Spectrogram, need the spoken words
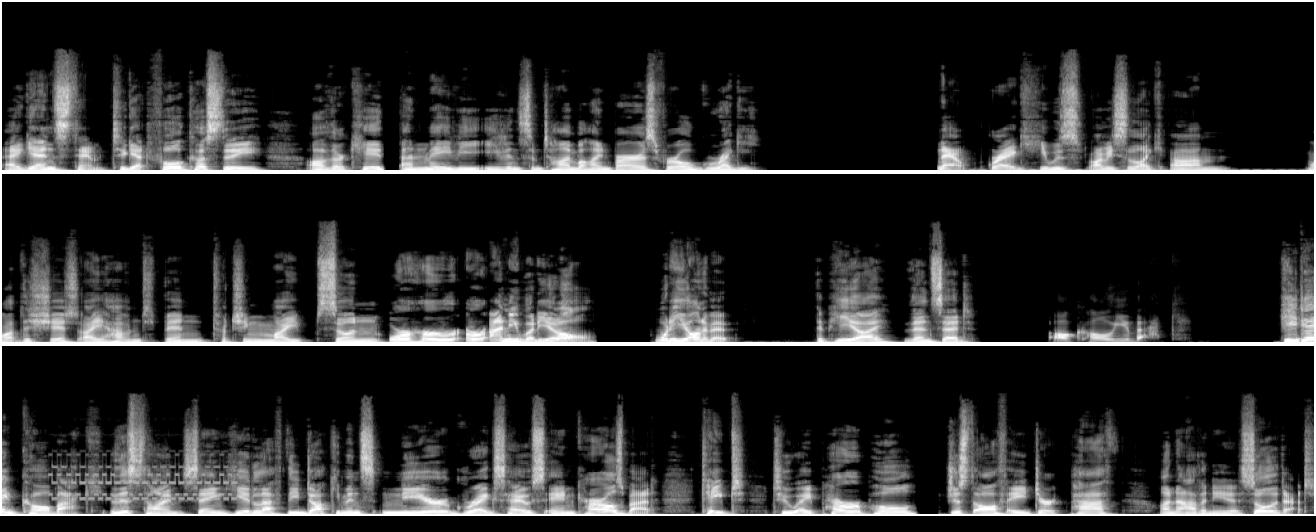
against him to get full custody of their kid and maybe even some time behind bars for old Greggy. Now, Greg, he was obviously like, um, what the shit? I haven't been touching my son or her or anybody at all. What are you on about? The PI then said, I'll call you back. He did call back, this time saying he had left the documents near Greg's house in Carlsbad, taped to a power pole just off a dirt path on Avenida Soledad,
